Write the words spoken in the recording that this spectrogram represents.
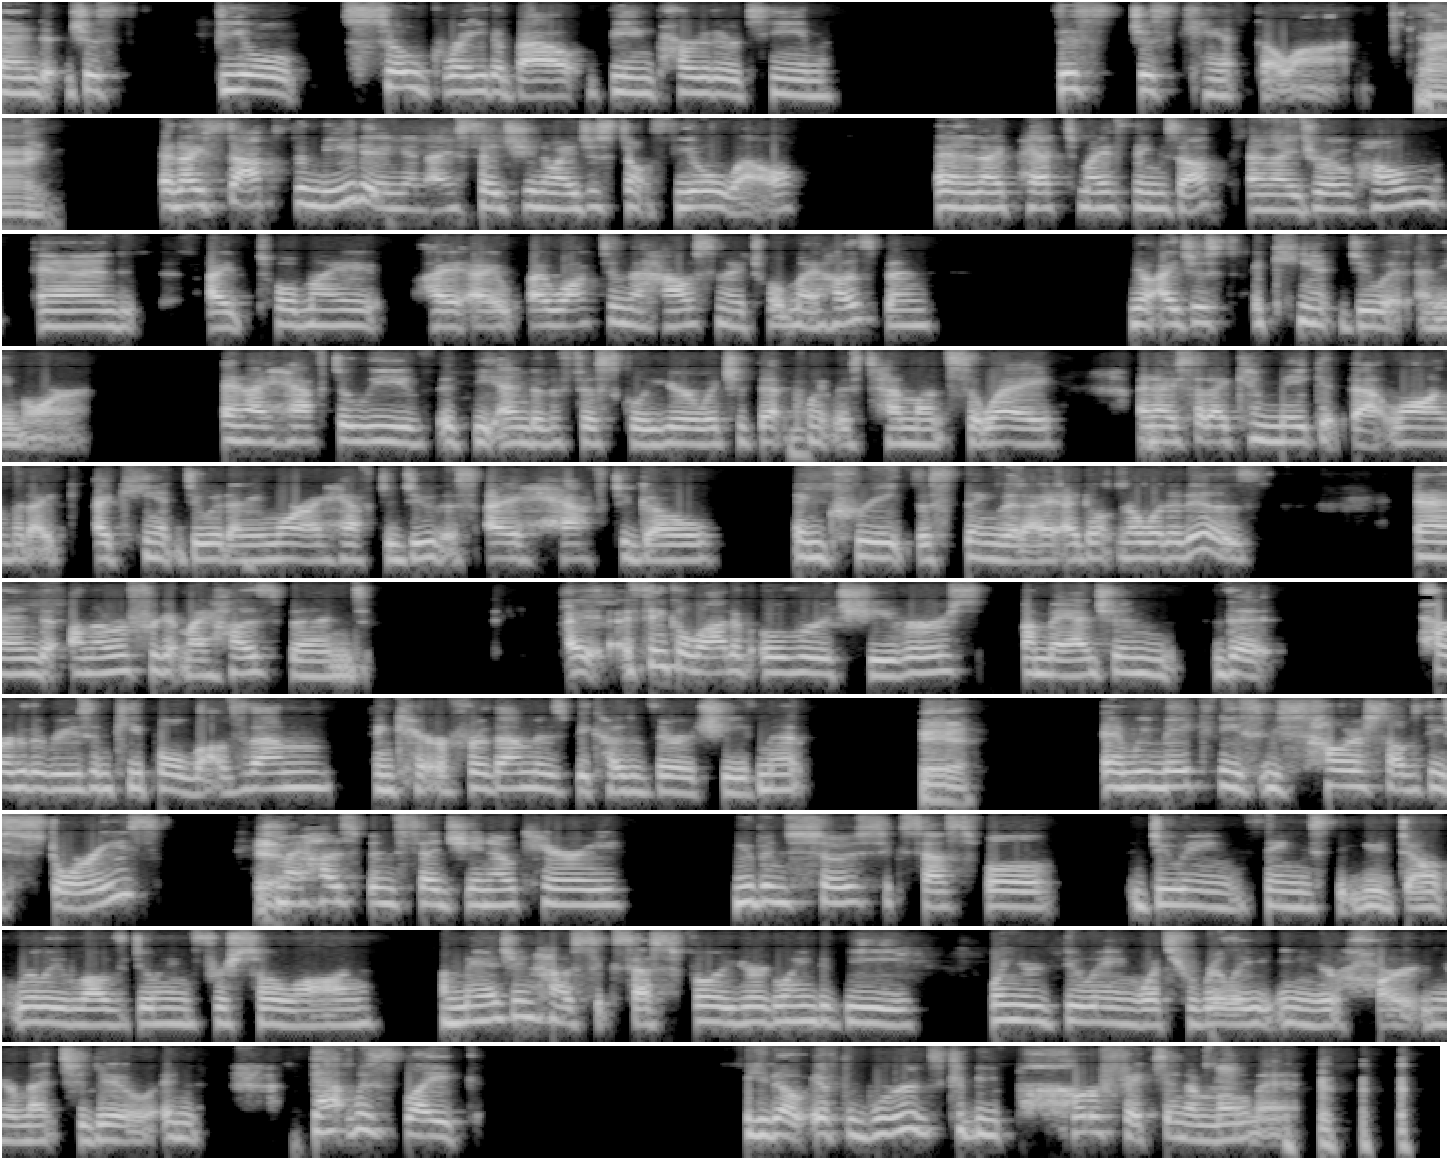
and just feel so great about being part of their team. This just can't go on. Right. And I stopped the meeting and I said, you know, I just don't feel well. And I packed my things up and I drove home and I told my, I, I, I walked in the house and I told my husband, you know, I just, I can't do it anymore. And I have to leave at the end of the fiscal year, which at that mm. point was 10 months away. And I mm. said, I can make it that long, but I, I can't do it anymore. I have to do this. I have to go and create this thing that I, I don't know what it is. And I'll never forget my husband. I, I think a lot of overachievers imagine that part of the reason people love them and care for them is because of their achievement. Yeah. And we make these, we tell ourselves these stories. Yeah. My husband said, you know, Carrie, you've been so successful doing things that you don't really love doing for so long. Imagine how successful you're going to be when you're doing what's really in your heart and you're meant to do. And that was like, you know, if words could be perfect in a moment,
